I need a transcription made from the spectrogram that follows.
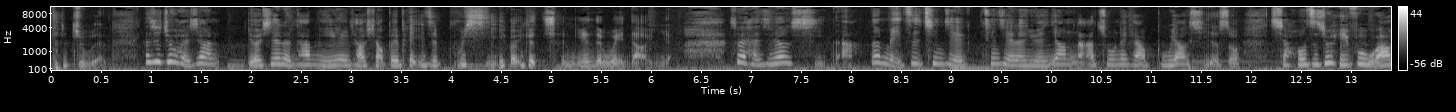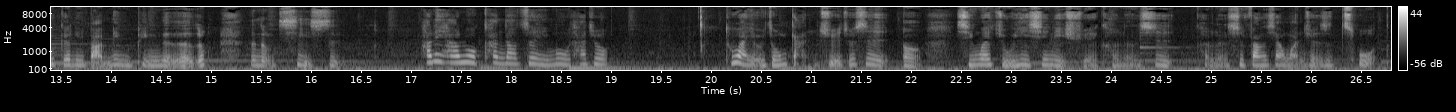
的主人，但是就很像有些人他迷恋一条小贝贝，一直不洗，有一个陈年的味道一样。所以还是要洗的啊。那每次清洁清洁人员要拿出那条布要洗的时候，小猴子就一副我要跟你把命拼的那种那种气势。哈利哈洛看到这一幕，他就突然有一种感觉，就是嗯，行为主义心理学可能是可能是方向完全是错的。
